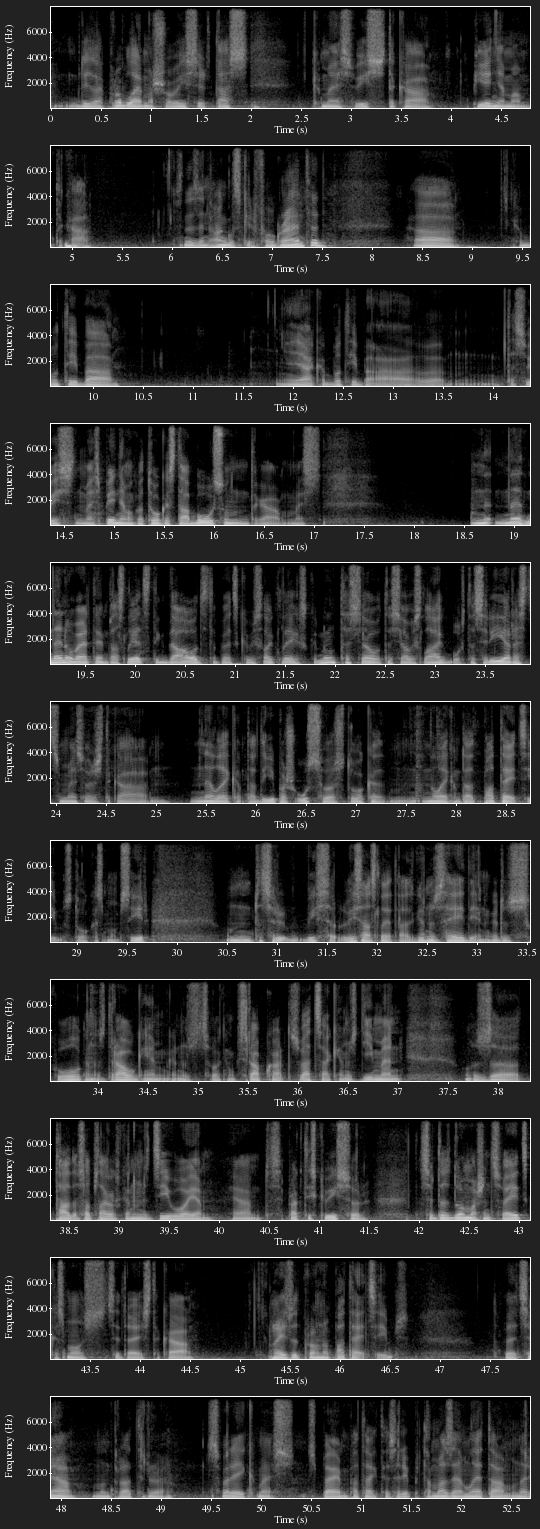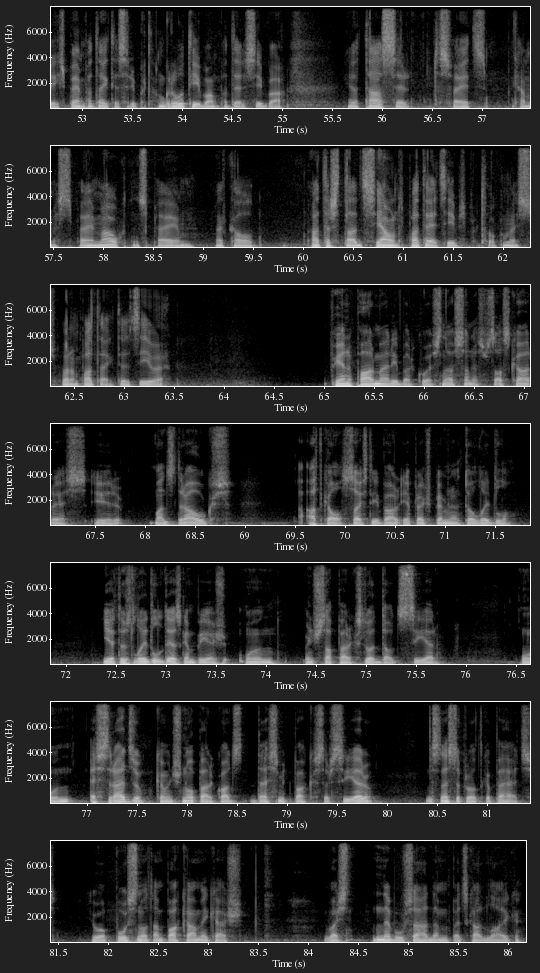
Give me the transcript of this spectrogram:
drīzāk problēma ar šo visu ir tas, ka mēs visu kā, pieņemam, kā, es nezinu, angļuiski ir for granted, uh, ka būtībā Jā, ka būtībā um, tas viss mēs pieņemam, ka to, kas tā būs, un tā kā, mēs ne, ne, nenovērtējam tās lietas tik daudz, tāpēc ka visu laiku liekas, ka nu, tas, jau, tas jau visu laiku būs, tas ir ierasts, un mēs vairs kā, neliekam tādu īpašu uzsvaru uz to, ka neliekam tādu pateicību uz to, kas mums ir. Un tas ir visur, visās lietās, gan uz ēdienu, gan uz skolu, gan uz draugiem, gan uz cilvēkiem, kas ir apkārt, uz vecākiem, uz ģimeni. Uz uh, tādos apstākļos, kādā mēs dzīvojam. Jā, tas ir praktiski visur. Tas ir tas domāšanas veids, kas mūs citreiz aizved prom no pateicības. Tāpēc, jā, manuprāt, ir uh, svarīgi, ka mēs spējam pateikties arī par tām mazām lietām, un arī spējam pateikties arī par tām grūtībām patiesībā. Jo tas ir tas veids, kā mēs spējam augt un spējam atkal atrast tādas jaunas pateicības par to, ka mēs varam pateikties dzīvēm. Viena pārmērība, ar ko es nesen esmu saskāries, ir mans draugs. Atkal saistībā ar iepriekš minēto Lidlu. Iet uz Lidlu diezgan bieži, un viņš sapērks ļoti daudz sieru. Un es redzu, ka viņš nopērk kaut kādas desmit pakas ar sieru. Es nesaprotu, kāpēc. Jo pusi no tām pakām vienkārši vairs nebūs ēdama pēc kāda laika.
